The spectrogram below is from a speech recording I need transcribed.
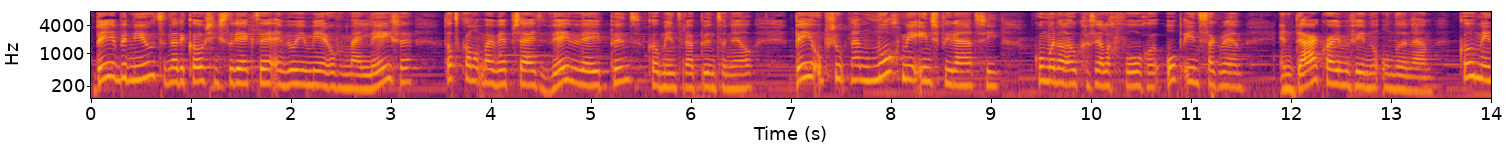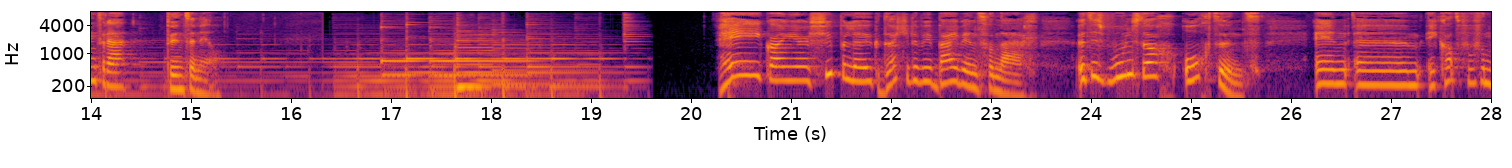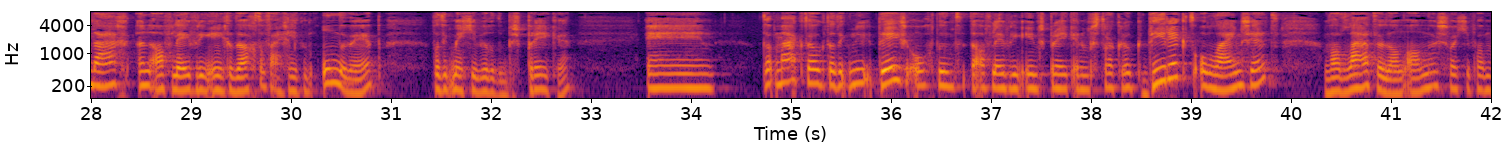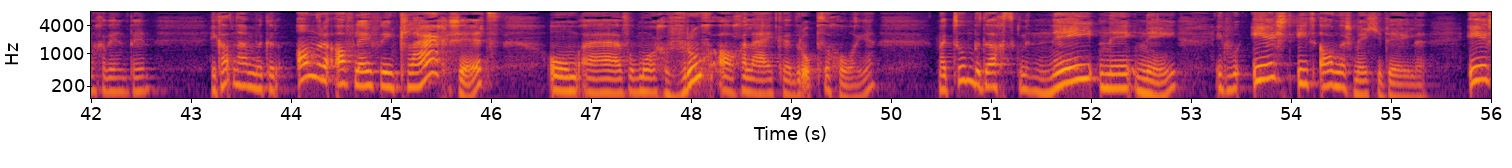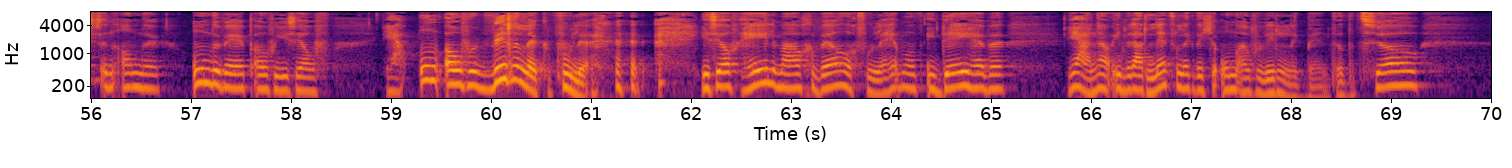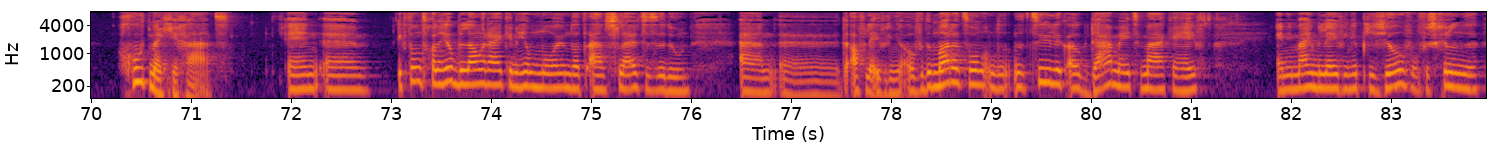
Ben je benieuwd naar de coachingstrajecten en wil je meer over mij lezen? Dat kan op mijn website www.comintra.nl. Ben je op zoek naar nog meer inspiratie? Kom me dan ook gezellig volgen op Instagram. En daar kan je me vinden onder de naam comintra.nl. Hey kanjer, superleuk dat je er weer bij bent vandaag. Het is woensdagochtend. En ehm, ik had voor vandaag een aflevering in gedachten, of eigenlijk een onderwerp, wat ik met je wilde bespreken. En dat maakt ook dat ik nu deze ochtend de aflevering inspreek en hem straks ook direct online zet. Wat later dan anders, wat je van me gewend bent. Ik had namelijk een andere aflevering klaargezet om uh, voor morgen vroeg al gelijk eh, erop te gooien. Maar toen bedacht ik me: nee, nee, nee. Ik wil eerst iets anders met je delen. Eerst een ander onderwerp over jezelf ja, onoverwinnelijk voelen. jezelf helemaal geweldig voelen. Helemaal het idee hebben, ja, nou inderdaad letterlijk dat je onoverwinnelijk bent. Dat het zo goed met je gaat. En uh, ik vond het gewoon heel belangrijk en heel mooi om dat aansluiten te doen aan uh, de afleveringen over de marathon. Omdat het natuurlijk ook daarmee te maken heeft. En in mijn beleving heb je zoveel verschillende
